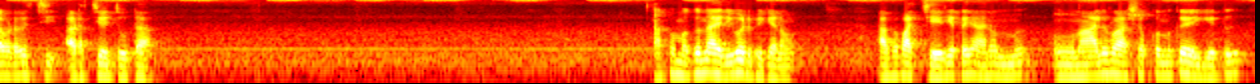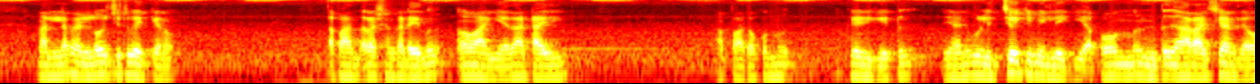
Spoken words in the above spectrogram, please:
അവിടെ വെച്ച് അടച്ച് വെച്ചുട്ടാ. അപ്പം നമുക്ക് ഒന്ന് അരി പഠിപ്പിക്കണം. അപ്പോൾ പച്ചരിയൊക്കെ ഞാനൊന്ന് മൂന്നാൽ പ്രാവശ്യമൊക്കെ ഒന്ന് കഴുകിയിട്ട് നല്ല വെള്ളം ഒഴിച്ചിട്ട് വെക്കണം. അപ്പോൾ റേഷൻ കടയിൽ നിന്ന് വാങ്ങിയതാട്ട അരി അപ്പോൾ അതൊക്കെ ഒന്ന് കഴുകിയിട്ട് ഞാൻ വിളിച്ചു നോക്കി മില്ലേക്ക്. അപ്പോൾ ഒന്ന് ഉണ്ട് ഞായറാഴ്ചയാണല്ലോ.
